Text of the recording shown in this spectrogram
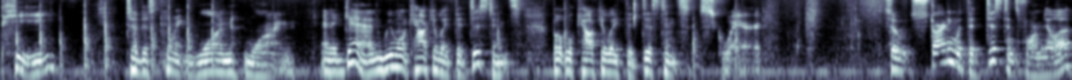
P to this point 1, 1. And again, we won't calculate the distance, but we'll calculate the distance squared. So starting with the distance formula,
